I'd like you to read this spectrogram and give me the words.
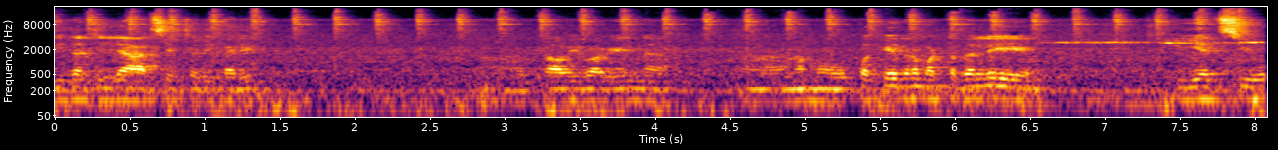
ಬೀದರ್ ಜಿಲ್ಲೆ ಆರ್ ಸಿ ಎಚ್ ಅಧಿಕಾರಿ. ತಾವು ಇವಾಗ ಏನು ನಮ್ಮ ಉಪಕೇಂದ್ರ ಮಟ್ಟದಲ್ಲಿ ಪಿ ಎಚ್ ಯು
